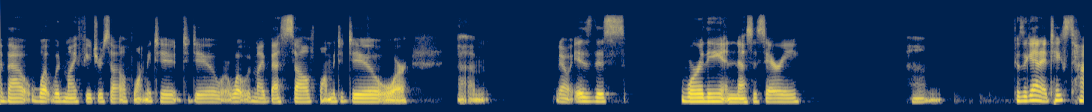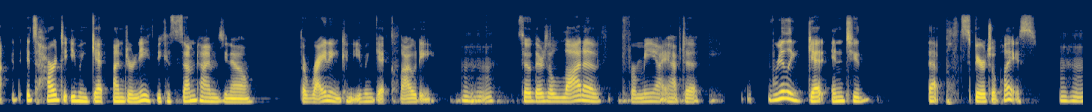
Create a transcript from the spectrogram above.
about what would my future self want me to to do or what would my best self want me to do or um you know is this worthy and necessary? Um because again it takes time it's hard to even get underneath because sometimes you know the writing can even get cloudy. Mm-hmm. so there's a lot of for me i have to really get into that spiritual place. Mm-hmm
